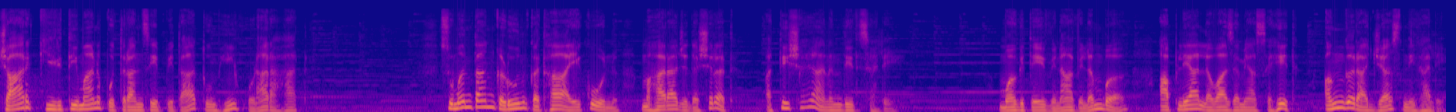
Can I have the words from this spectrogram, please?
चार कीर्तिमान पुत्रांचे पिता तुम्ही होणार आहात. सुमंतांकडून कथा ऐकून महाराज दशरथ अतिशय आनंदित झाले. मग ते विनाविलंब आपल्या लवाजम्यासहित अंगराज्यास निघाले.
